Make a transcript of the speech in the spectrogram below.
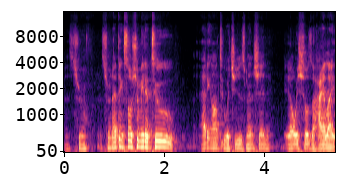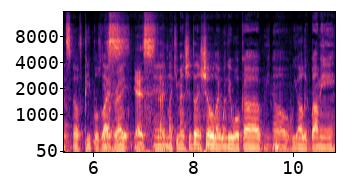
That's true. That's true. And I think social media too, adding on to what you just mentioned, it always shows the highlights of people's lives, right? Yes. And like you mentioned, it doesn't show like when they woke up, you know, we all look bummy.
